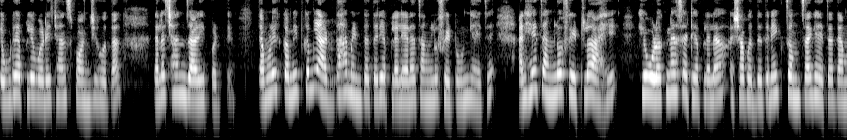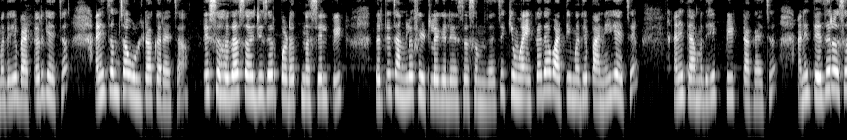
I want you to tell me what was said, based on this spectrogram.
तेवढे आपले वडे छान स्पॉन्जी होतात. त्याला छान जाळी पडते. त्यामुळे कमीत कमी आठ दहा मिनटं तरी आपल्याला याला चांगलं फेटवून घ्यायचं आहे आणि हे चांगलं फेटलं आहे, हे ओळखण्यासाठी आपल्याला अशा पद्धतीने एक चमचा घ्यायचा, त्यामध्ये हे बॅटर घ्यायचं आणि चमचा उलटा करायचा. ते सहजासहजी जर पडत नसेल पीठ, तर ते चांगलं फेटलं गेलं असं समजायचं किंवा एखाद्या वाटीमध्ये पाणी घ्यायचे आणि त्यामध्ये हे पीठ टाकायचं आणि ते जर असं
